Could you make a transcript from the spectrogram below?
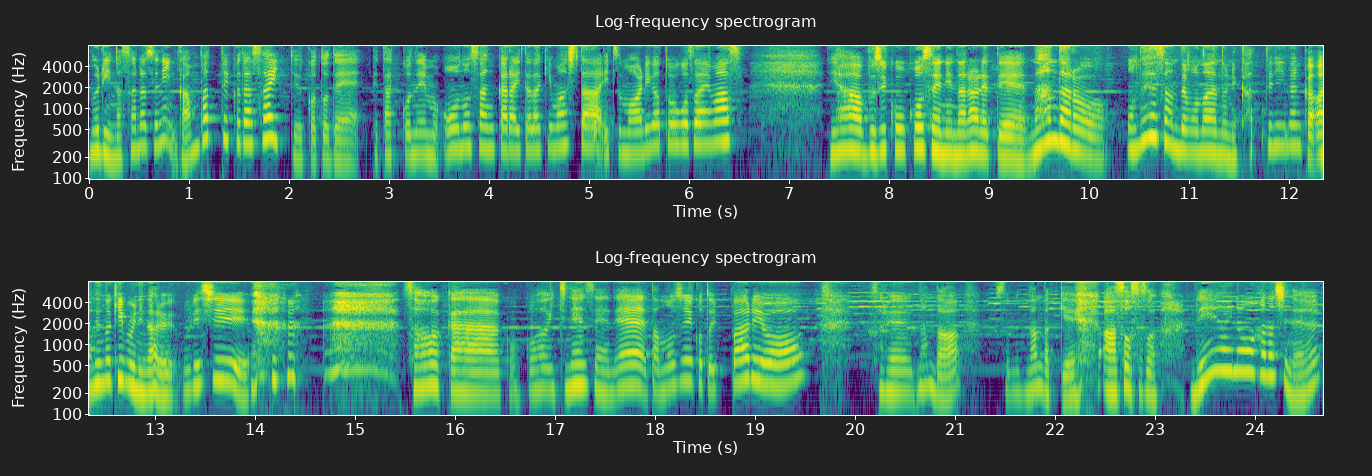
無理なさらずに頑張ってください。ということで、ペタッコネーム大野さんからいただきました。いつもありがとうございます。いやー、無事高校生になられて、なんだろう。お姉さんでもないのに勝手になんか姉の気分になる。嬉しい。そうか、ここ1年生ね、楽しいこといっぱいあるよ。それ、なんだ？それ、なんだっけ？あ、そうそうそう。恋愛の話ね。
